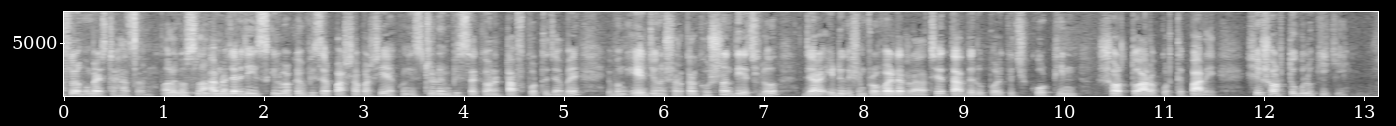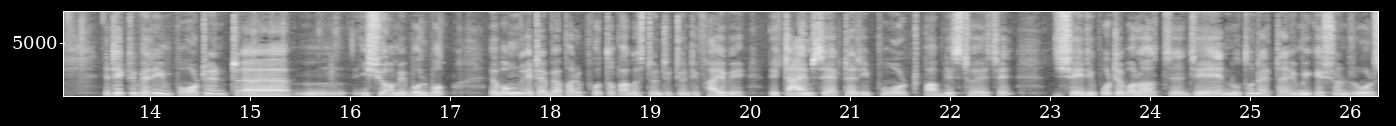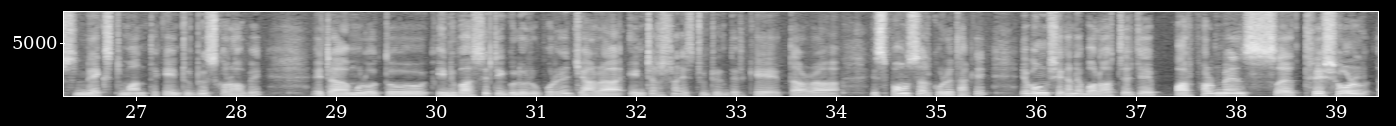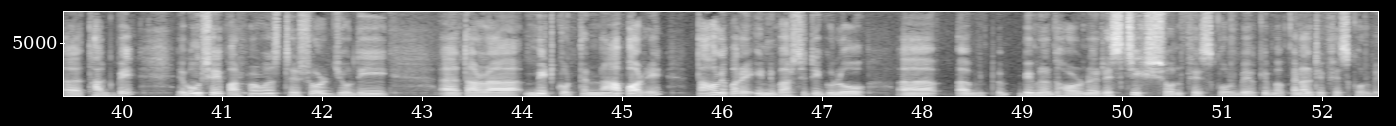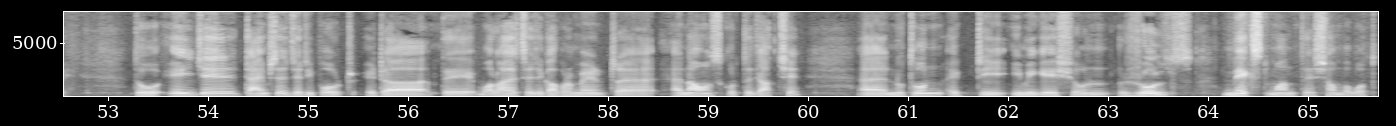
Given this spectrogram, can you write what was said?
আসসালামু আলাইকুম ব্যারিস্টার হাসান। ওয়ালাইকুম আসসালাম। আমরা জানি যে স্কিল ওয়ার্কার ভিসার পাশাপাশি এখন স্টুডেন্ট ভিসাকে অনেক টাফ করতে যাবে এবং এর জন্য সরকার ঘোষণা দিয়েছিল যারা এডুকেশন প্রোভাইডাররা আছে তাদের উপরে কিছু কঠিন শর্ত আরোপ করতে পারে। সেই শর্তগুলো কি কি? এটি একটি ভেরি ইম্পর্ট্যান্ট ইস্যু আমি বলব এবং এটার ব্যাপারে fourth of August twenty twenty ফাইভে দি টাইমসে একটা রিপোর্ট পাবলিশড হয়েছে সেই রিপোর্টে বলা হচ্ছে যে নতুন একটা ইমিগ্রেশন রুলস নেক্সট মান্থ থেকে ইন্ট্রোডিউস করা হবে। এটা মূলত ইউনিভার্সিটিগুলোর উপরে যারা ইন্টারন্যাশনাল স্টুডেন্টদেরকে তারা স্পন্সর করে থাকে এবং সেখানে বলা হচ্ছে যে পারফরমেন্স থ্রেশোল্ড থাকবে এবং সেই পারফরমেন্স থ্রেশোল্ড যদি তারা মিট করতে না পারে তাহলে পরে ইউনিভার্সিটিগুলো আহ, বিভিন্ন ধরনের রেস্ট্রিকশন ফেস করবে কিংবা পেনাল্টি ফেস করবে। তো এই যে টাইমসের যে রিপোর্ট এটাতে বলা হয়েছে যে গভর্নমেন্ট অ্যানাউন্স করতে যাচ্ছে নতুন একটি ইমিগ্রেশন রুলস নেক্সট মান্থে সম্ভবত।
